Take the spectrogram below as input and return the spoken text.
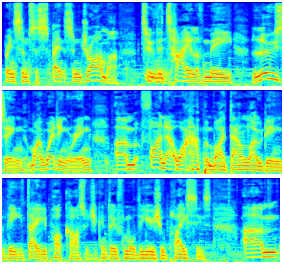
bring some suspense and drama to the tale of me losing my wedding ring. Um, find out what happened by downloading the daily podcast, which you can do from all the usual places. Um,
